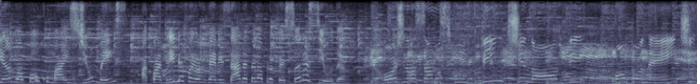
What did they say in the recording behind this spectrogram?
Ensaiando há pouco mais de um mês, a quadrilha foi organizada pela professora Zilda. Hoje nós estamos com 29 componentes.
